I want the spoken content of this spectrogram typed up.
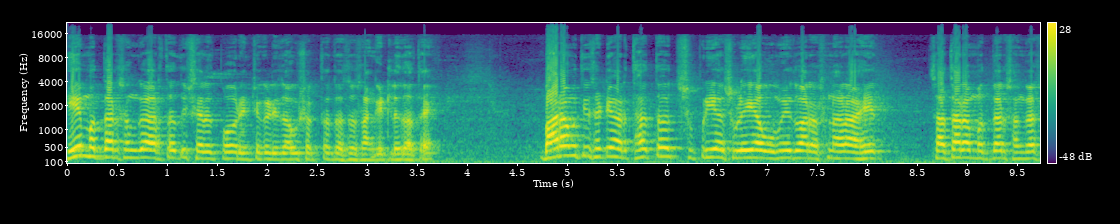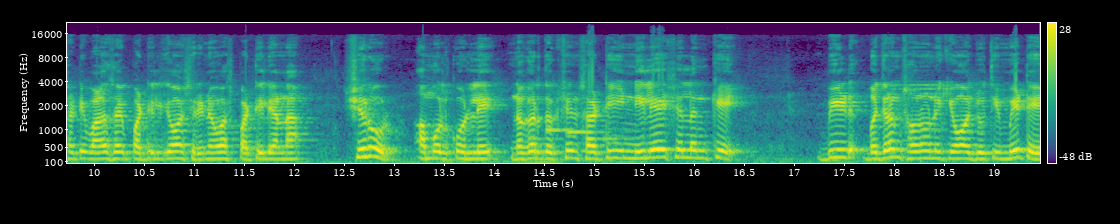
हे मतदारसंघ अर्थातच शरद पवार यांच्याकडे जाऊ शकतात असं सांगितलं जात आहे. बारामतीसाठी अर्थातच सुप्रिया सुळे या उमेदवार असणार आहेत. सातारा मतदारसंघासाठी बाळासाहेब पाटील किंवा श्रीनिवास पाटील यांना शिरूर अमोल कोल्हे नगर दक्षिणसाठी निलेश लंके बीड बजरंग सोनवणे किंवा ज्योती मेटे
